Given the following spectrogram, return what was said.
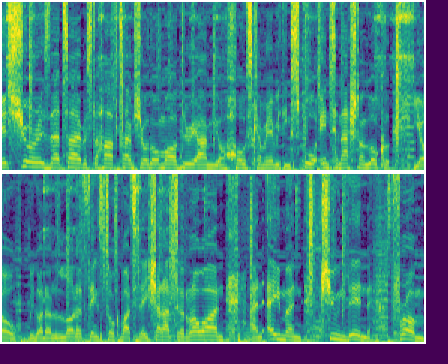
It sure is that time. It's the halftime show with Omar Duri. I'm your host, covering everything sport, international, local. Yo, we got a lot of things to talk about today. Shout out to Rawan and Ayman tuned in from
